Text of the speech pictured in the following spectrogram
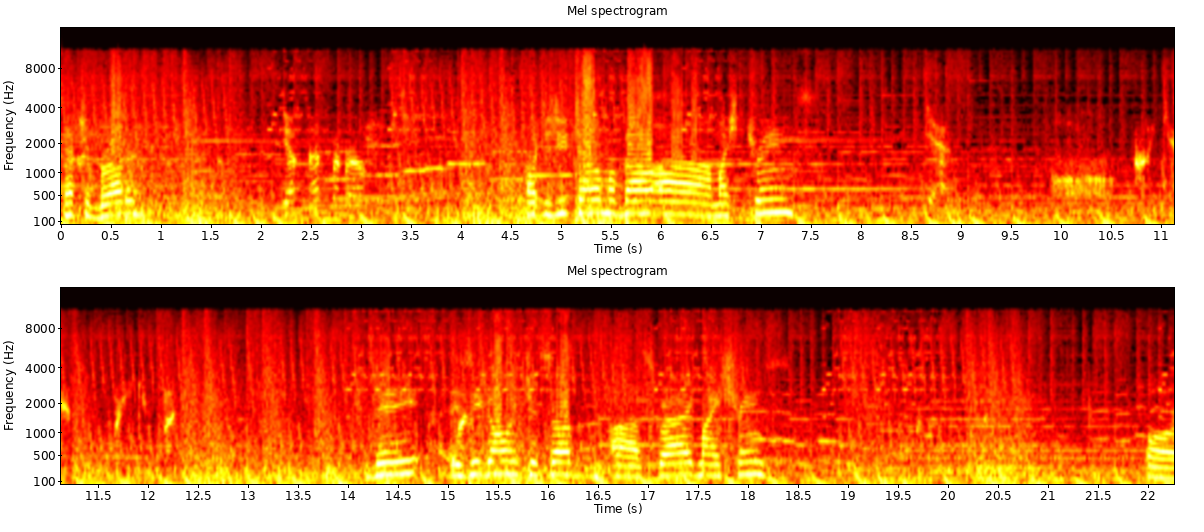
That's your brother? Yep, that's my bro. Oh, did you tell him about uh, my streams? Yeah. Oh, not again. Did he, is he going to sub uh, subscribe my streams? Or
